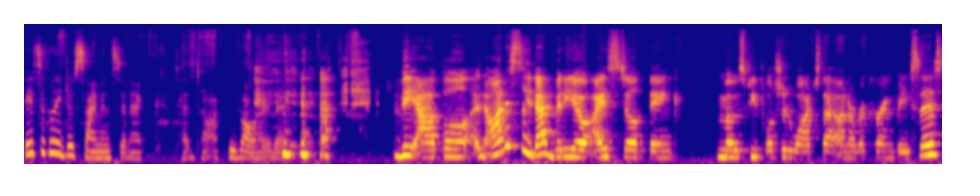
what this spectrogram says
Basically, just Simon Sinek TED Talk. We've all heard it. the Apple. And honestly, that video, I still think most people should watch that on a recurring basis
